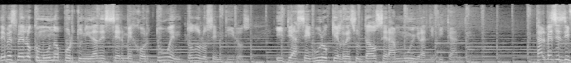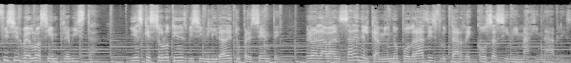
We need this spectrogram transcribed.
debes verlo como una oportunidad de ser mejor tú en todos los sentidos. Y te aseguro que el resultado será muy gratificante. Tal vez es difícil verlo a simple vista, y es que solo tienes visibilidad de tu presente, pero al avanzar en el camino podrás disfrutar de cosas inimaginables.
